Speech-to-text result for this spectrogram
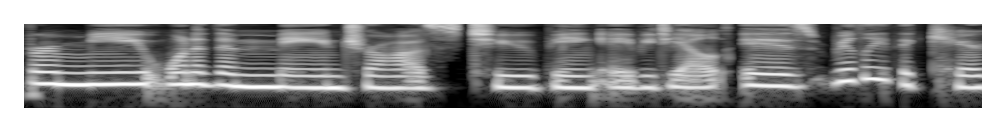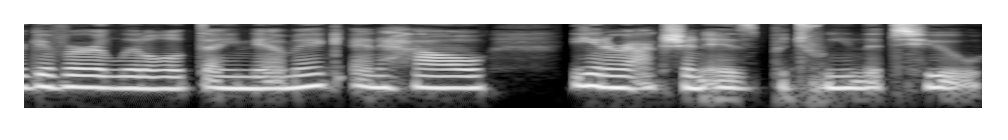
For me, one of the main draws to being ABDL is really the caregiver little dynamic and how the interaction is between the two.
